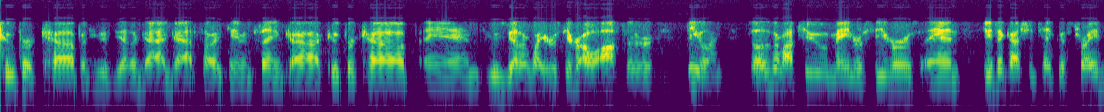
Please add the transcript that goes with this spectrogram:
Cooper Kupp, and who's the other guy I got? Sorry, I can't even think. Uh, Cooper Kupp and who's the other white receiver? Oh, Austin Thielen. So those are my two main receivers. And do you think I should take this trade?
